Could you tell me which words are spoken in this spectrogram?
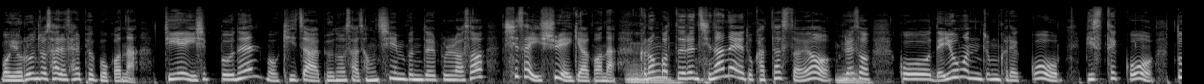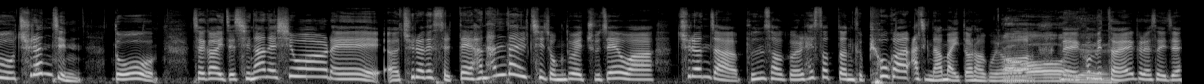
뭐 여론조사를 살펴보거나 뒤에 20분은 뭐 기자, 변호사, 정치인분들 불러서 시사 이슈 얘기하거나 음. 그런 것들은 지난해에도 같았어요. 예. 그래서 그 내용은 좀 그랬고 비슷했고 또 출연진 또 제가 이제 지난해 10월에 어, 출연했을 때 한 한 달치 정도의 주제와 출연자 분석을 했었던 그 표가 아직 남아 있더라고요. 아, 네, 예. 컴퓨터에. 그래서 이제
